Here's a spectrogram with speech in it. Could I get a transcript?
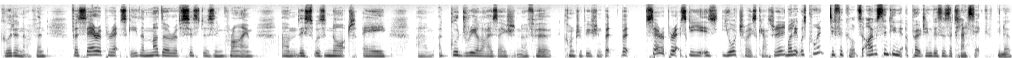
good enough. And for Sarah Paretsky, the mother of Sisters in Crime, um, this was not a um, a good realization of her contribution. But but Sarah Paretsky is your choice, Catherine. Well, it was quite difficult. So I was thinking approaching this as a classic. You know,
